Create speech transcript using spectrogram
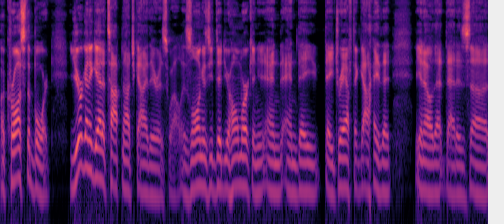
across the board. You're going to get a top-notch guy there as well, as long as you did your homework and you, and and they they draft a guy that you know that that is uh,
